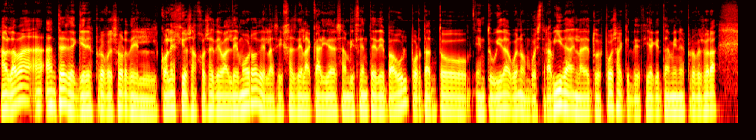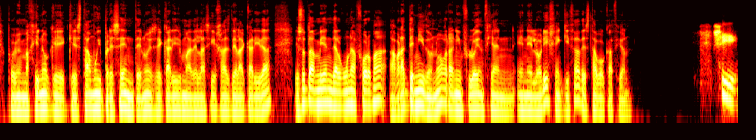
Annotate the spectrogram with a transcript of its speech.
Hablaba antes de que eres profesor del Colegio San José de Valdemoro, de las Hijas de la Caridad de San Vicente de Paul, por tanto, en tu vida, bueno, en vuestra vida, en la de tu esposa, que decía que también es profesora, pues me imagino que, que está muy presente, ¿no? Ese carisma de las Hijas de la Caridad. Eso también, de alguna forma, habrá tenido, ¿no? Gran influencia en, en el origen, quizá, de esta vocación. Sí,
